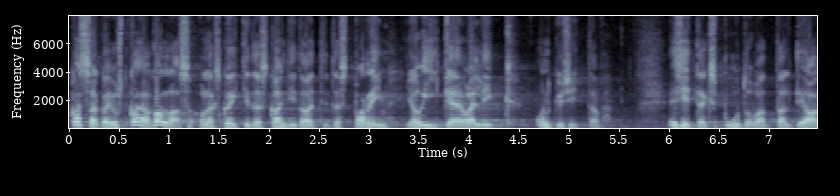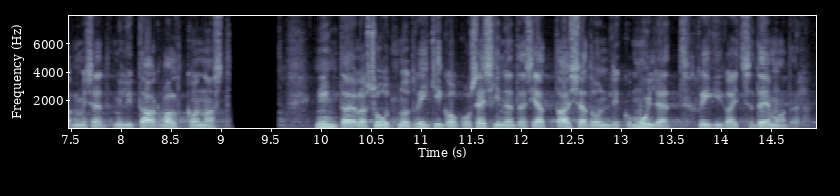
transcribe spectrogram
Kas aga just Kaja Kallas oleks kõikidest kandidaatidest parim ja õige valik, on küsitav. Esiteks puuduvad tal teadmised militaarvaldkonnast ning ta ei ole suutnud Riigikogus esinedes jätta asjatundlikku muljet riigikaitse teemadel.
